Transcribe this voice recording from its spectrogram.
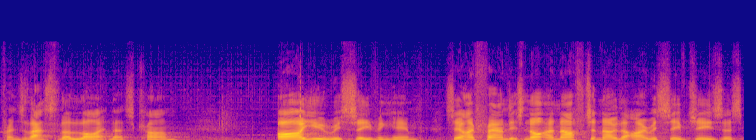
Friends, that's the light that's come. Are you receiving him? See, I found it's not enough to know that I received Jesus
